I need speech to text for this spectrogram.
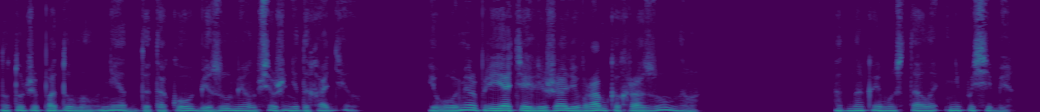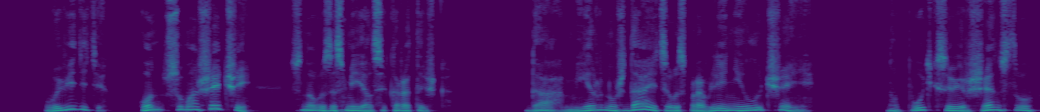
Но тут же подумал, нет, до такого безумия он все же не доходил. Его мероприятия лежали в рамках разумного. Однако ему стало не по себе. «Вы видите, он сумасшедший!» — снова засмеялся коротышка. Да, мир нуждается в исправлении и улучшении, но путь к совершенству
